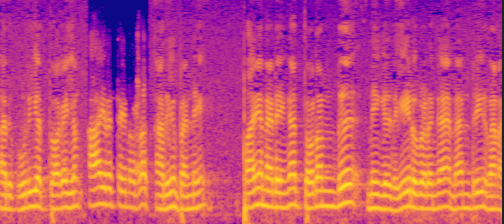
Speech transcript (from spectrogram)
அதுக்கு உரிய தொகையும் ஆயிரத்தி ஐநூறு அதையும் பண்ணி பயனடைங்க. தொடர்ந்து நீங்கள் இதை ஈடுபடுங்க. நன்றி. வணக்கம்.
